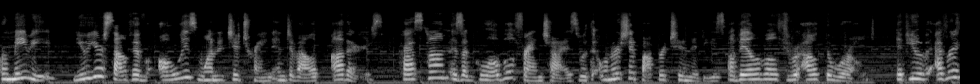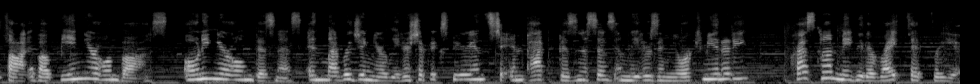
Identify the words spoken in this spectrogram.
Or maybe you yourself have always wanted to train and develop others. Crestcom is a global franchise with ownership opportunities available throughout the world. If you have ever thought about being your own boss, owning your own business, and leveraging your leadership experience to impact businesses and leaders in your community, Crestcom may be the right fit for you.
